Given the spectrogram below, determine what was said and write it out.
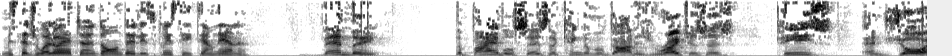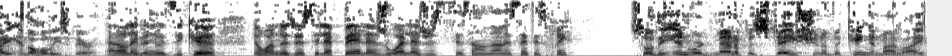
Mais cette joie-là est un don de l'Esprit, c'est éternel. Then the the Bible says the kingdom of God is righteousness, peace, and joy in the Holy Spirit. Alors la Bible nous dit que le royaume de Dieu, c'est la paix, la joie, la justice dans le Saint-Esprit. So the inward manifestation of the king in my life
